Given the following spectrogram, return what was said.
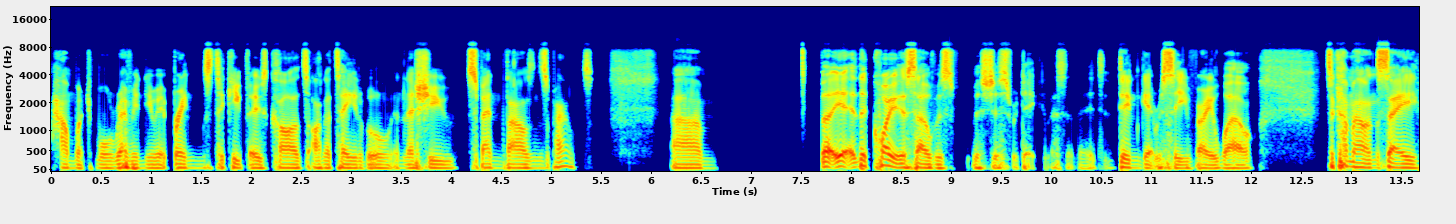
how much more revenue it brings to keep those cards unattainable unless you spend thousands of pounds. Um, but yeah, the quote itself was was just ridiculous, and it didn't get received very well. To come out and say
